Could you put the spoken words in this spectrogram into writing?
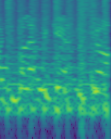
voice, but let me give you some.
